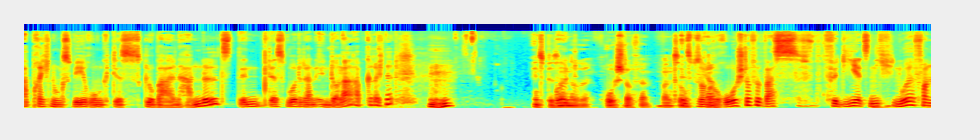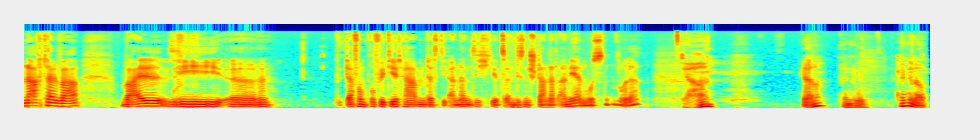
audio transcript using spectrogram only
Abrechnungswährung des globalen Handels, denn das wurde dann in Dollar abgerechnet. Mhm. Insbesondere und Rohstoffe und so. Insbesondere ja. Rohstoffe, was für die jetzt nicht nur von Nachteil war, weil sie äh, davon profitiert haben, dass die anderen sich jetzt an diesen Standard annähern mussten, oder? Ja. Ja, wenn du. Ja, genau.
